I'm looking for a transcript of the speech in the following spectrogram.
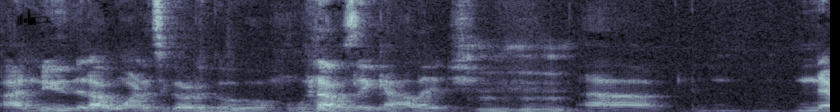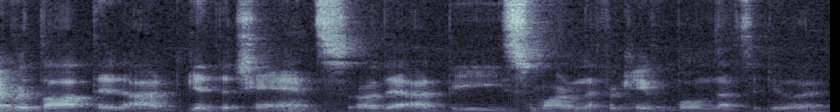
I knew that I wanted to go to Google when I was in college Mhm. uh, never thought that I'd get the chance or that I'd be smart enough or capable enough to do it.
